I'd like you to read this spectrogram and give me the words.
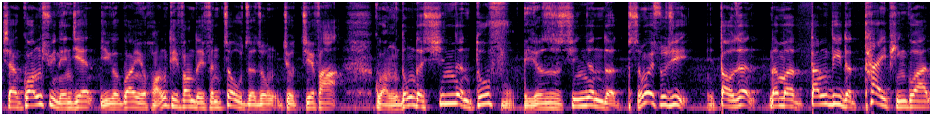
像光绪年间，一个关于黄提芳的一份奏折中就揭发，广东的新任督府，也就是新任的省委书记到任，那么当地的太平官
